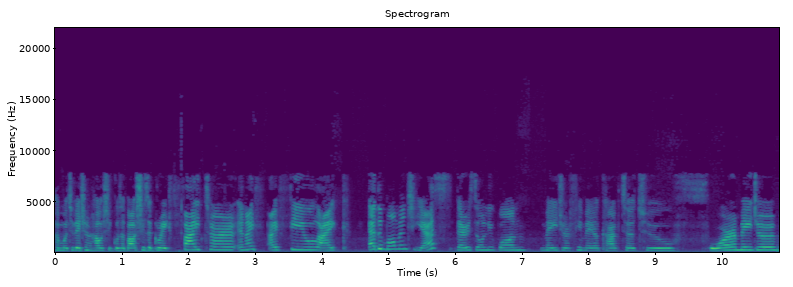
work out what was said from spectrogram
her motivation, how she goes about. She's a great fighter, and I I feel like at the moment, yes, there is only one major female character to four major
